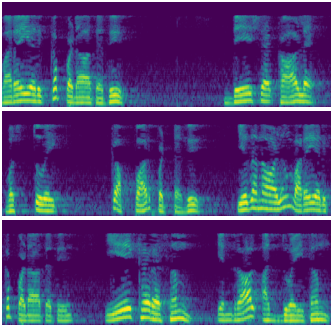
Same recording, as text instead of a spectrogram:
வரையறுக்கப்படாதது. தேச கால வஸ்துவைக்கு அப்பாற்பட்டது. எதனாலும் வரையறுக்கப்படாதது. ஏகரசம் என்றால் அத்வைதம்.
